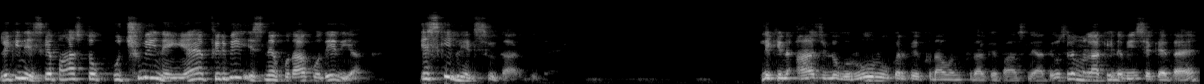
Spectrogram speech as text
लेकिन इसके पास तो कुछ भी नहीं है, फिर भी इसने खुदा को दे दिया। इसकी भेंट स्वीकार लेकिन आज लोग रो रो करके खुदावन खुदा के पास ले आते उसने मलाकी नबी से कहता है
